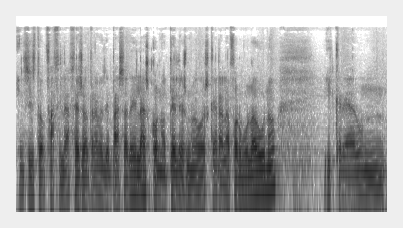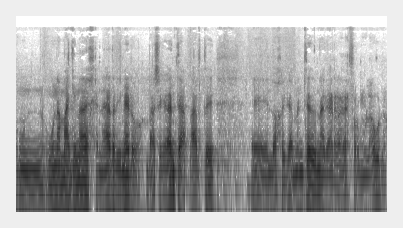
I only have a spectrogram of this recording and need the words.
insisto, fácil acceso a través de pasarelas, con hoteles nuevos que hará la Fórmula 1 y crear una máquina de generar dinero, básicamente, aparte, eh, lógicamente, de una carrera de Fórmula 1.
